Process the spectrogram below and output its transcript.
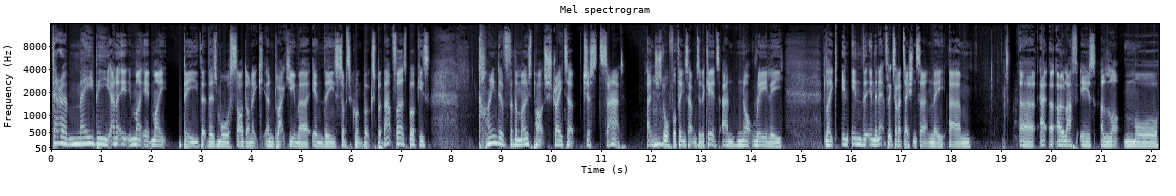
there are maybe, and it, it might it might be that there's more sardonic and black humor in the subsequent books, but that first book is kind of for the most part straight up just sad and just awful things happen to the kids and not really like in, in the in the Netflix adaptation certainly um uh, Olaf is a lot more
